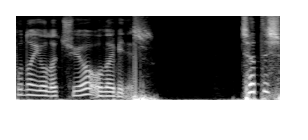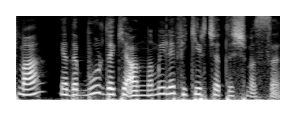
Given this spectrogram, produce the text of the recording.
buna yol açıyor olabilir. Çatışma ya da buradaki anlamıyla fikir çatışması,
